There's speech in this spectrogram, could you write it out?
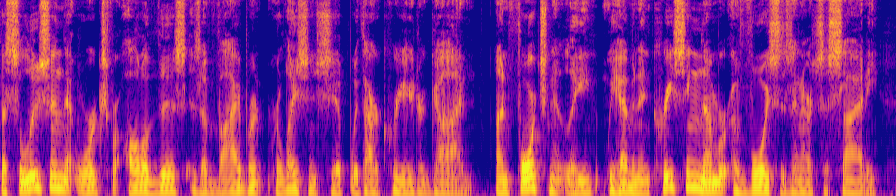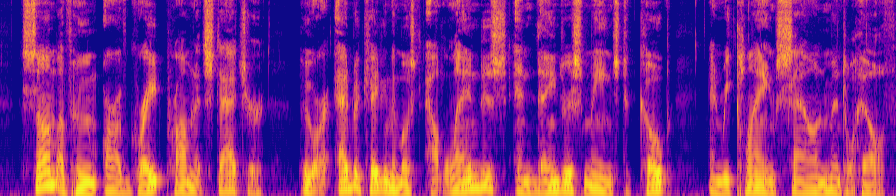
The solution that works for all of this is a vibrant relationship with our Creator God. Unfortunately, we have an increasing number of voices in our society, some of whom are of great prominent stature, who are advocating the most outlandish and dangerous means to cope and reclaim sound mental health.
